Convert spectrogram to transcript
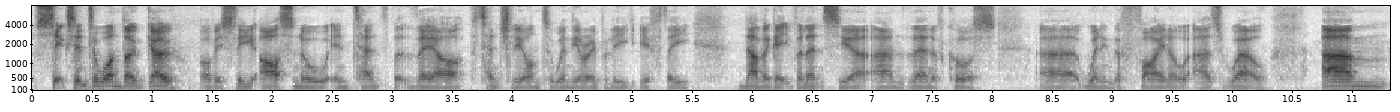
six into one don't go. Obviously, Arsenal in 10th, but they are potentially on to win the Europa League if they navigate Valencia and then, of course, uh, winning the final as well. Um,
